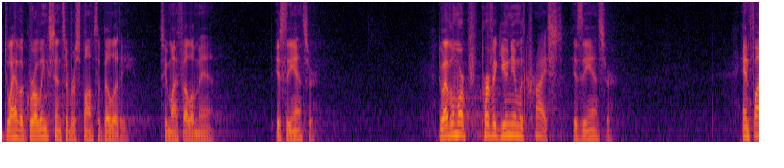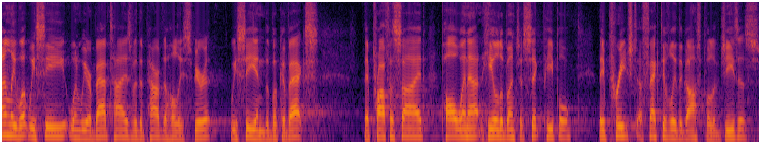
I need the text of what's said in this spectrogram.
Do I have a growing sense of responsibility to my fellow man? Is the answer. Do I have a more perfect union with Christ? Is the answer. And finally, what we see when we are baptized with the power of the Holy Spirit, we see in the book of Acts, they prophesied. Paul went out and healed a bunch of sick people. They preached effectively the gospel of Jesus.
